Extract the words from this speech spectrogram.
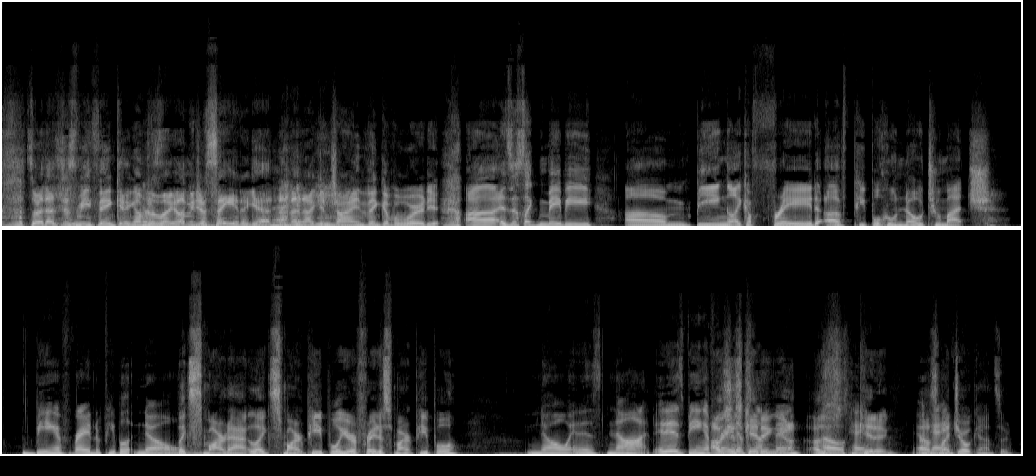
sorry, that's just me thinking. I'm just like, let me just say it again, and then I can try and think of a word here. Uh, is this like maybe um, being like afraid of people who know too much, Being afraid of people? No. like smart at like smart people? You're afraid of smart people? no, it is not. It is being afraid of people. I was just kidding. something. I was oh, just okay. kidding. That was my joke answer.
